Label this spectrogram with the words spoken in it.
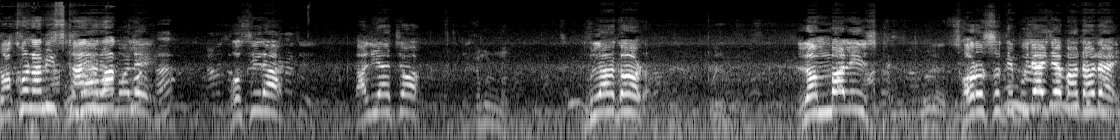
যখন আমি স্কাই ওয়াক বলে। বসিরহাট কালিয়াচক ধুলাগড় লম্বা লিস্ট সরস্বতী পূজায় যে বাধা দেয়,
